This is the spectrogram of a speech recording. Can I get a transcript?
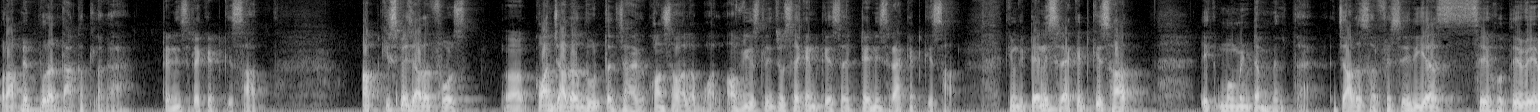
और आपने पूरा ताकत लगाया टेनिस रैकेट के साथ। अब किसमें ज़्यादा फोर्स कौन ज़्यादा दूर तक जाएगा? कौन सा वाला बॉल ऑब्वियसली जो सेकंड केस है, टेनिस रैकेट के साथ। क्योंकि टेनिस रैकेट के साथ एक मोमेंटम मिलता है। ज़्यादा सरफेस एरिया से होते हुए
